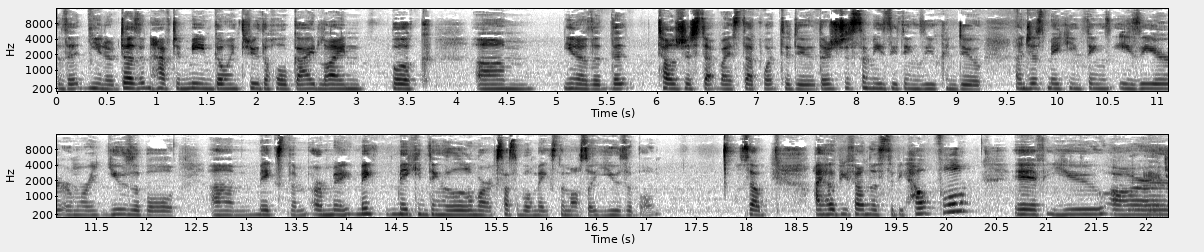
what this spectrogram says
that you know doesn't have to mean going through the whole guideline book um, you know that that tells you step by step what to do. There's just some easy things you can do and just making things easier or more usable um, makes them or make, make making things a little more accessible makes them also usable so i hope you found this to be helpful if you are AX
